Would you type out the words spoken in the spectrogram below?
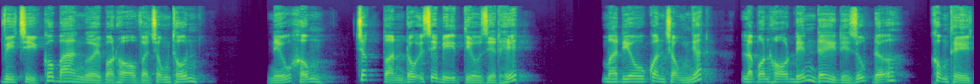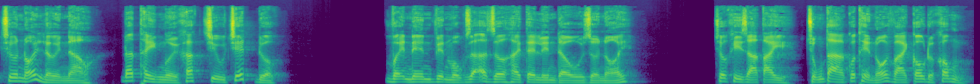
vì chỉ có ba người bọn họ vào trong thôn. Nếu không, chắc toàn đội sẽ bị tiêu diệt hết. Mà điều quan trọng nhất là bọn họ đến đây để giúp đỡ, không thể chưa nói lời nào, đã thay người khác chịu chết được. Vậy nên viên mục giã giơ hai tay lên đầu rồi nói, Trước khi ra tay, chúng ta có thể nói vài câu được không?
